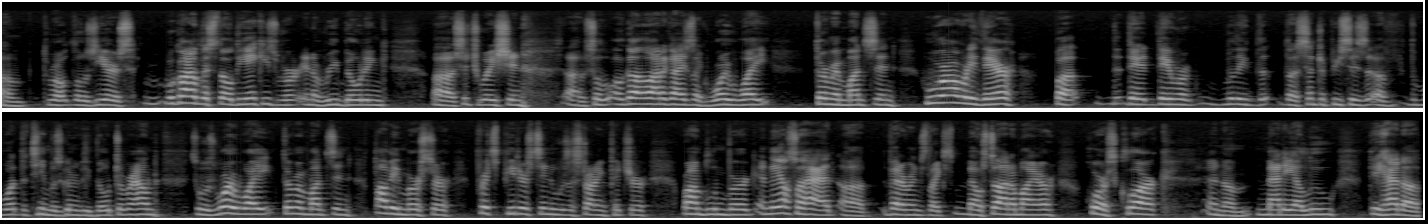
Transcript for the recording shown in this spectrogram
um, throughout those years. Regardless, though, the Yankees were in a rebuilding uh, situation. Uh, so, a lot of guys like Roy White, Thurman Munson, who were already there, but they they were really the, the centerpieces of the, what the team was going to be built around. So it was Roy White, Thurman Munson, Bobby Murcer, Fritz Peterson, who was a starting pitcher, Ron Blomberg, and they also had uh, veterans like Mel Stottlemyre, Horace Clarke, and um, Matty Alou. They had a uh,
